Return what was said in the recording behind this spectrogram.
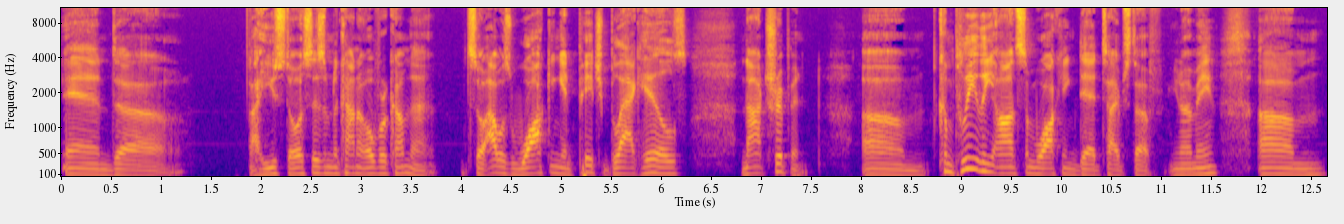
and uh, I used stoicism to kind of overcome that. So I was walking in pitch black hills, not tripping. Um, completely on some Walking Dead type stuff. You know what I mean? Um,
